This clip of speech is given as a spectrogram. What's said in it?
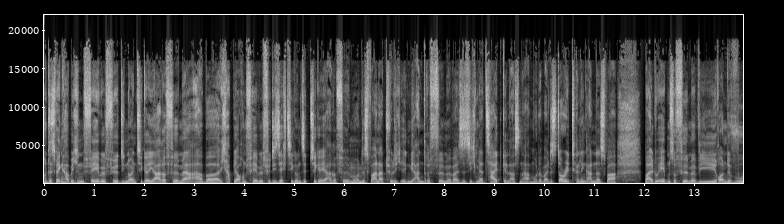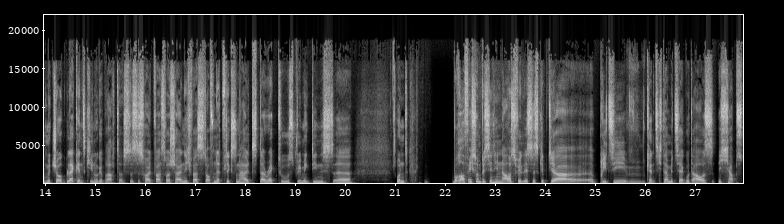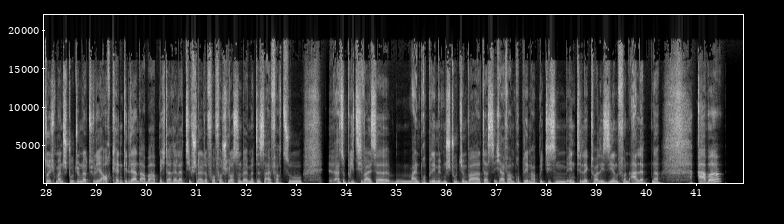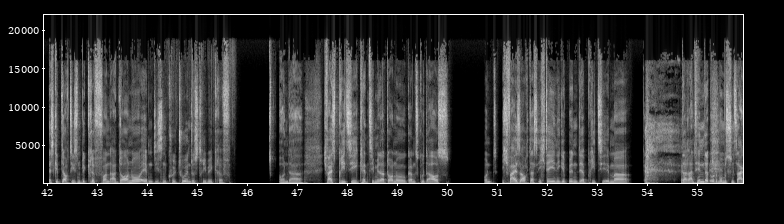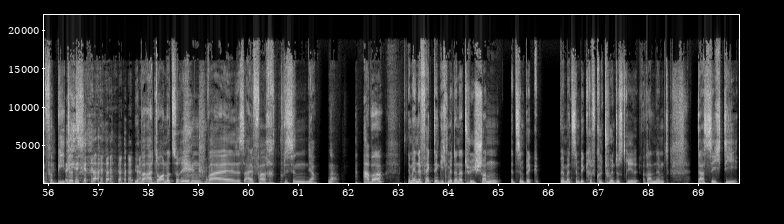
Und deswegen habe ich ein Fable für die 90er Jahre Filme, aber ich habe ja auch ein Fable für die 60er und 70er Jahre Filme. Mhm. Und es waren natürlich irgendwie andere Filme, weil sie sich mehr Zeit gelassen haben oder weil das Storytelling anders war, weil du eben so Filme wie Rendezvous mit Joe Black ins Kino gebracht hast. Das ist heute was wahrscheinlich, was auf Netflix dann halt Direct-to-Streaming-Dienst äh, und Worauf ich so ein bisschen hinaus will, ist, es gibt ja, äh, Brizi kennt sich damit sehr gut aus. Ich habe es durch mein Studium natürlich auch kennengelernt, aber habe mich da relativ schnell davor verschlossen, weil mir das einfach zu, also Brizi weiß ja, mein Problem mit dem Studium war, dass ich einfach ein Problem habe mit diesem Intellektualisieren von allem. Ne? Aber es gibt ja auch diesen Begriff von Adorno, eben diesen Kulturindustriebegriff. Und äh, ich weiß, Brizi kennt sich mit Adorno ganz gut aus. Und ich weiß auch, dass ich derjenige bin, der Brizi immer daran hindert oder man muss schon sagen, verbietet, ja. über Adorno zu reden, weil das einfach ein bisschen, ja. Na. Aber im Endeffekt denke ich mir dann natürlich schon, wenn man jetzt den Begriff Kulturindustrie rannimmt, dass sich die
